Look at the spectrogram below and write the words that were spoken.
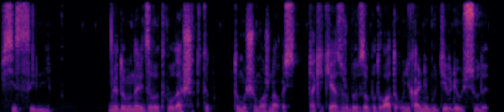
Всі сильні. Я думаю, навіть за Литву легше, то типу, тому що можна ось так, як я зробив, забудувати унікальні будівлі усюди,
